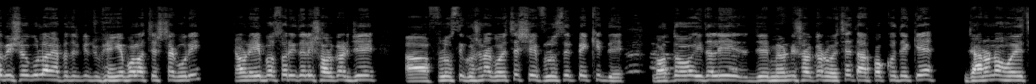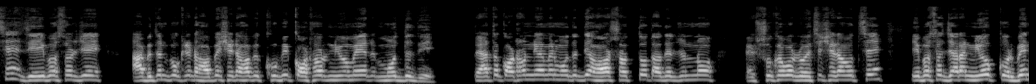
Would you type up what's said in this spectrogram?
এই বিষয়গুলো আমি আপনাদেরকে একটু ভেঙে বলার চেষ্টা করি? কারণ এই বছর ইতালি সরকার যে ফ্লুসি ঘোষণা করেছে, সেই ফ্লুসির প্রেক্ষিতে গত ইতালি যে মেয়নি সরকার রয়েছে, তার পক্ষ থেকে জানানো হয়েছে যে, এই বছর যে আবেদন প্রক্রিয়াটা হবে, সেটা হবে খুবই কঠোর নিয়মের মধ্যে দিয়ে। এত কঠোর নিয়মের মধ্যে দিয়ে হওয়া সত্ত্বেও তাদের জন্য সুখবর রয়েছে সেটা হচ্ছে, এবছর যারা নিয়োগ করবেন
